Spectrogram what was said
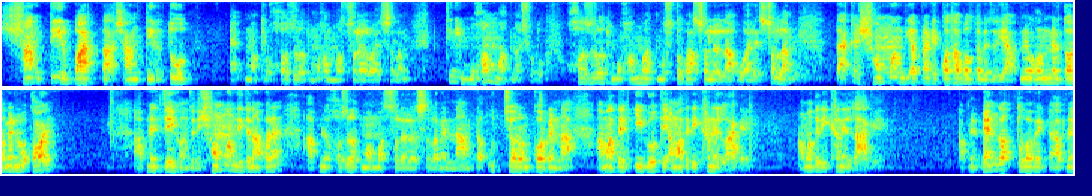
শান্তির বার্তা, শান্তির দূত একমাত্র হজরত মোহাম্মদ সাল্লাহ সাল্লাম। তিনি মোহাম্মদ না শুধু হজরত মোহাম্মদ মুস্তফা সাল্লাহু আলাইসাল্লাম তাকে সম্মান দিয়ে আপনাকে কথা বলতে হবে যদি আপনি অন্যের ধর্মের লোক হন। আপনি যেই হন, যদি সম্মান দিতে না পারেন, আপনি হজরত মোহাম্মদ সাল্লাহ সাল্লামের নামটা উচ্চারণ করবেন না। আমাদের ইগোতে আমাদের এখানে লাগে। আমাদের এখানে লাগে। আপনি ব্যঙ্গাত্মভাবে আপনি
